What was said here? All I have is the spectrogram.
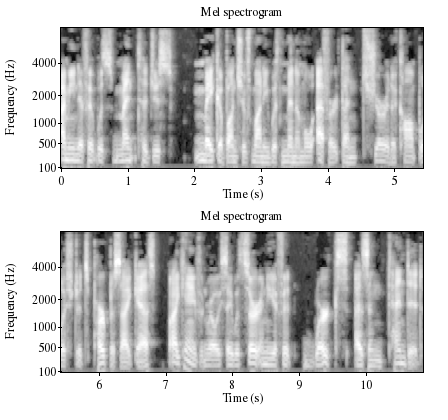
I mean, if it was meant to just make a bunch of money with minimal effort, then sure it accomplished its purpose, I guess. But I can't even really say with certainty if it works as intended.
